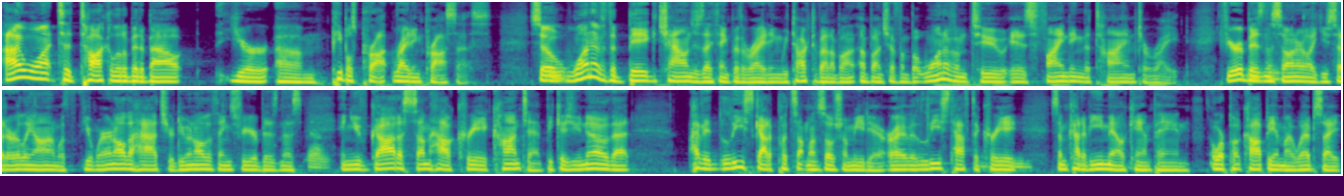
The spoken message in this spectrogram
i want to talk a little bit about your um, people's pro- writing process so mm. one of the big challenges I think with writing, we talked about a, bu- a, bunch of them, but one of them too is finding the time to write. If you're a business mm-hmm. owner, like you said early on, with you're wearing all the hats, you're doing all the things for your business, yeah. and you've got to somehow create content because you know that I've at least got to put something on social media, or I have at least have to create mm-hmm. some kind of email campaign or put copy on my website.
